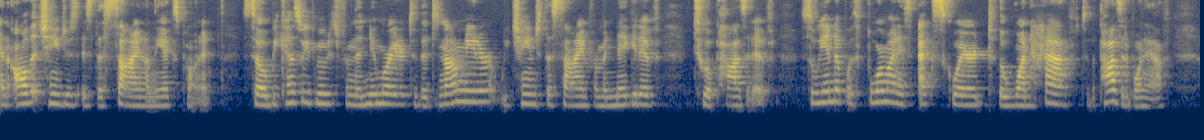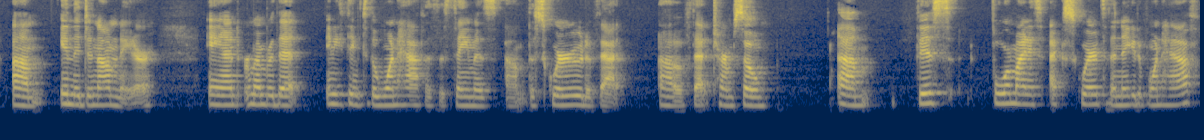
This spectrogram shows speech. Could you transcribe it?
and all that changes is the sign on the exponent. So because we've moved it from the numerator to the denominator, we change the sign from a negative to a positive. So we end up with 4 minus x squared to the 1 half, to the positive 1 half, um, in the denominator. And remember that anything to the 1 half is the same as um, the square root of that, of that term. So um, this 4 minus x squared to the negative 1 half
